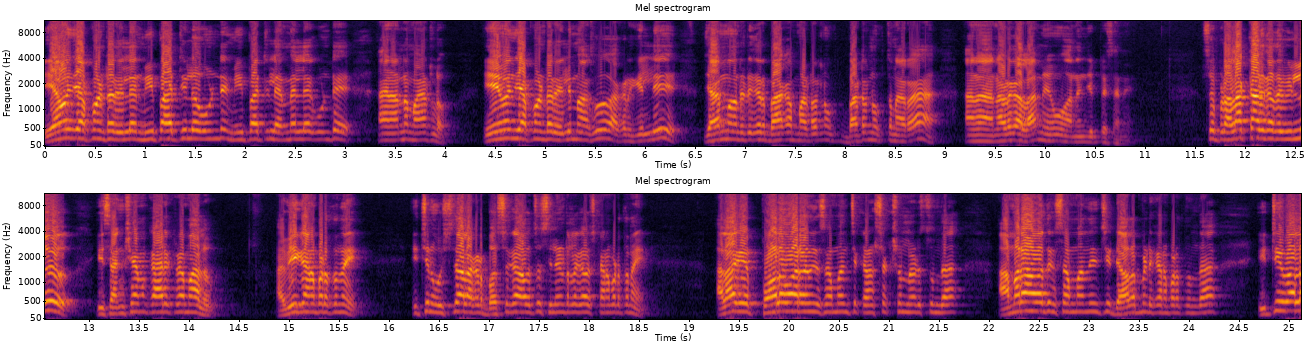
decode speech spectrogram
ఏమని చెప్పమంటారు? వెళ్ళాను మీ పార్టీలో ఉండి మీ పార్టీలో ఎమ్మెల్యేగా ఉంటే ఆయన అన్న మాటలు. ఏమని చెప్పమంటారు? వెళ్ళి మాకు అక్కడికి వెళ్ళి జగన్మోహన్ రెడ్డి గారు బాగా మటన్ బటన్ నొక్కుతున్నారా అని అడగాల మేము అని చెప్పేసి అని సో ఇప్పుడు అలా కాదు కదా వీళ్ళు. ఈ సంక్షేమ కార్యక్రమాలు అవి కనపడుతున్నాయి. ఇచ్చిన ఉచితాలు అక్కడ బస్సు కావచ్చు సిలిండర్లు కావచ్చు కనపడుతున్నాయి. అలాగే పోలవరానికి సంబంధించి కన్స్ట్రక్షన్ నడుస్తుందా? అమరావతికి సంబంధించి డెవలప్మెంట్ కనపడుతుందా? ఇటీవల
